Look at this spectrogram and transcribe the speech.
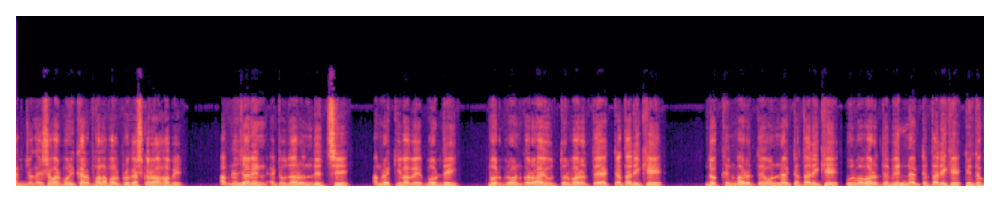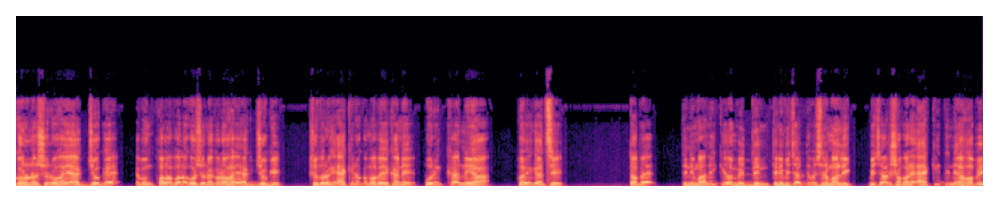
একযোগে সবার পরীক্ষার ফলাফল প্রকাশ করা হবে। আপনি জানেন, একটা উদাহরণ দিচ্ছি। আমরা কীভাবে ভোট দেই? ভোট গ্রহণ করা হয় উত্তর ভারতে একটা তারিখে, দক্ষিণ ভারতে অন্য একটা তারিখে, পূর্ব ভারতে ভিন্ন একটা তারিখে। কিন্তু গণনা শুরু হয় একযোগে এবং ফলাফলও ঘোষণা করা হয় একযোগে। সুতরাং একই রকম ভাবে এখানে পরীক্ষা নেয়া হয়ে গেছে। তবে তিনি মালিক অমিদ্দিন তিনি বিচার দিবসের মালিক, বিচার সবার একই দিনে হবে।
